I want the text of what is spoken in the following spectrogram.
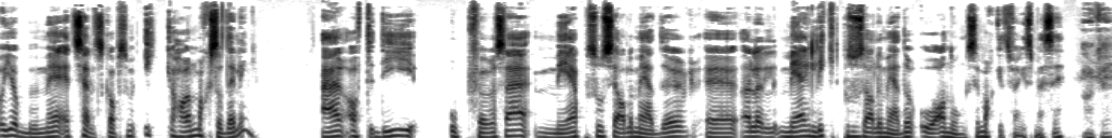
å jobbe med et selskap som ikke har en maksavdeling, er at de oppfører seg mer på sosiale medier, eh, eller mer likt på sosiale medier og annonser markedsføringsmessig. Okay.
